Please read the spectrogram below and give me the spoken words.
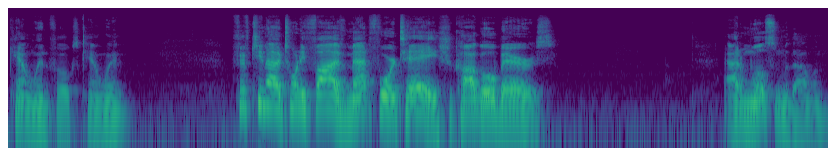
Can't win, folks. Can't win. 15 out of 25, Matt Forte, Chicago Bears. Adam Wilson with that one.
